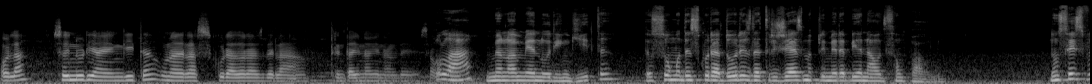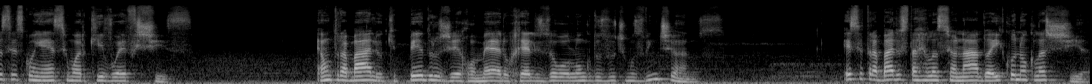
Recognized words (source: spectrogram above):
Hola, soy Nuria Enguita, una de las curadoras de la 31 Bienal de Sao Paulo. Olá, meu nome é Nuria Enguita, eu sou uma das curadoras da 31ª Bienal de São Paulo. Não sei se vocês conhecem o arquivo FX. É um trabalho que Pedro G. Romero realizou ao longo dos últimos 20 anos. Esse trabalho está relacionado à iconoclastia,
